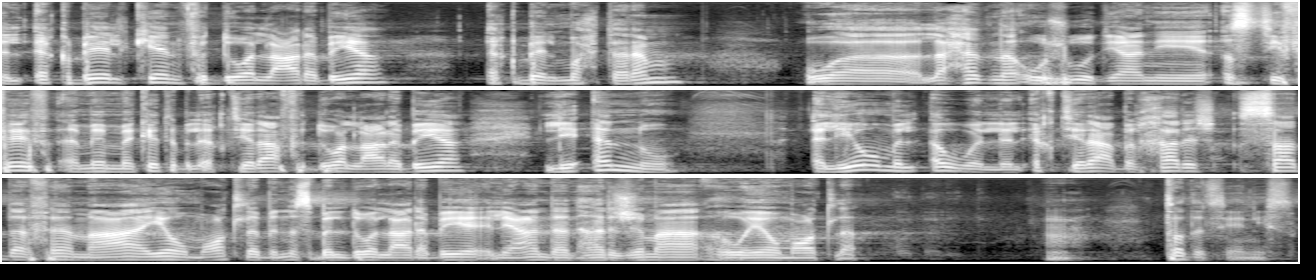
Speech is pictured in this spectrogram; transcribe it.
الإقبال كان في الدول العربية إقبال محترم ولاحظنا وجود يعني اصطفاف أمام مكاتب الاقتراع في الدول العربية لأنه اليوم الأول للاقتراع بالخارج صادف مع يوم عطلة بالنسبة للدول العربية اللي عندها نهار الجمعة هو يوم عطلة. تفضل سيانيس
